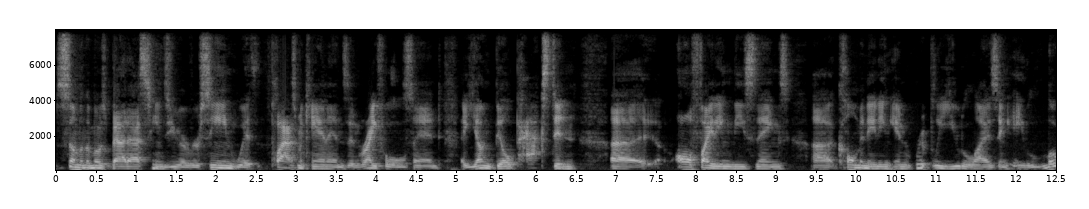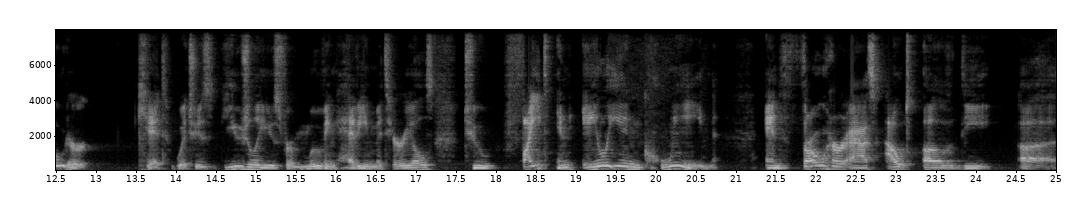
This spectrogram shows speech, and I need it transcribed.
some of the most badass scenes you've ever seen with plasma cannons and rifles and a young Bill Paxton uh, all fighting these things, uh, culminating in Ripley utilizing a loader kit, which is usually used for moving heavy materials, to fight an alien queen and throw her ass out of the uh,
